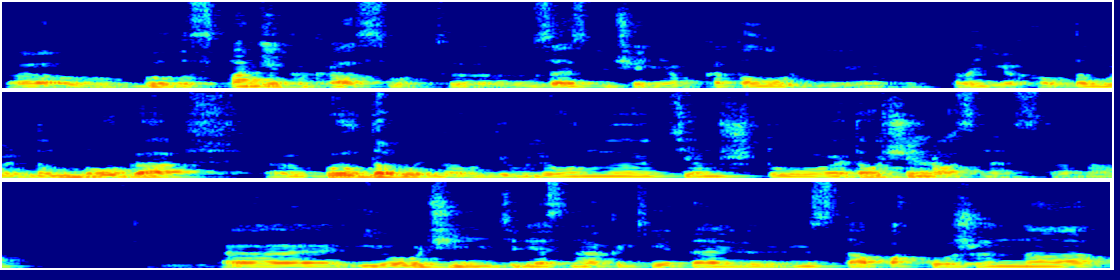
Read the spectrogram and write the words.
был в Испании как раз, вот э, за исключением Каталонии, проехал довольно много. Э, был довольно удивлен тем, что это очень разная страна. И очень интересно, какие-то места похожи на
